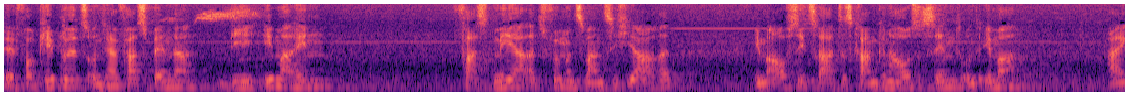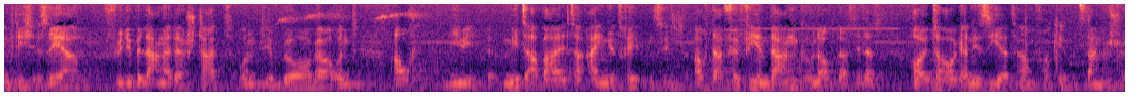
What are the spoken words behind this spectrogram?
äh, Frau Kippels und Herr Fassbender, die immerhin fast mehr als 25 Jahre im Aufsichtsrat des Krankenhauses sind und immer eigentlich sehr für die Belange der Stadt und die Bürger und auch die Mitarbeiter eingetreten sind. Auch dafür vielen Dank und auch, dass Sie das heute organisiert haben, Frau Kippels. Dankeschön.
